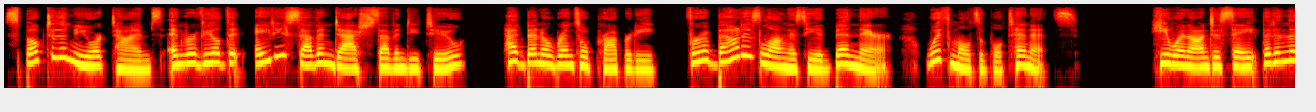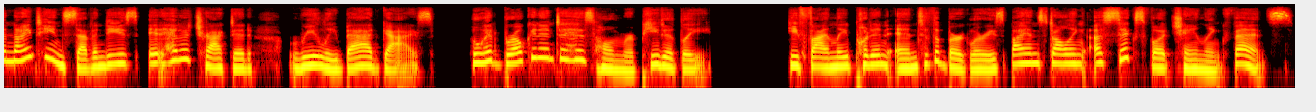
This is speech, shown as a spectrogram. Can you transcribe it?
spoke to the New York Times and revealed that 87 72 had been a rental property for about as long as he had been there, with multiple tenants. He went on to say that in the 1970s, it had attracted really bad guys who had broken into his home repeatedly. He finally put an end to the burglaries by installing a six foot chain link fence.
